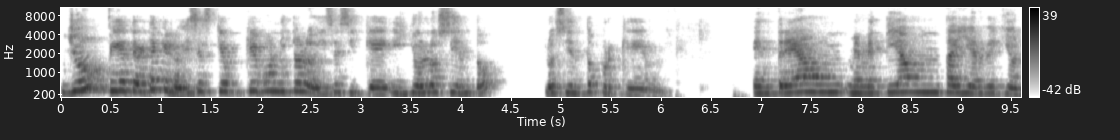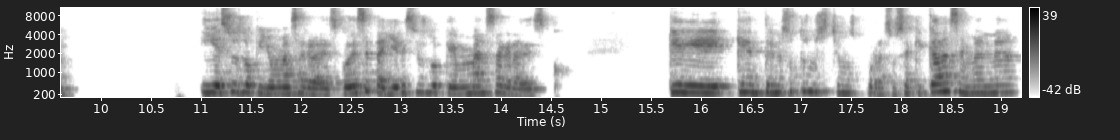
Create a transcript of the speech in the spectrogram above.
Yo, fíjate, ahorita que lo dices, qué, qué bonito lo dices y que, y yo lo siento, lo siento porque entré a un, me metí a un taller de guion. Y eso es lo que yo más agradezco. De ese taller, eso es lo que más agradezco. Que, que entre nosotros nos echamos porras. O sea, que cada semana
